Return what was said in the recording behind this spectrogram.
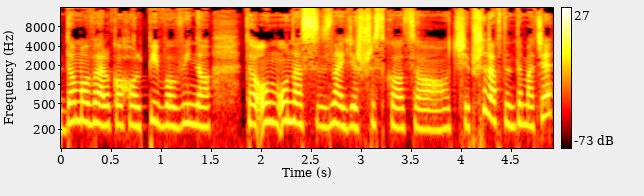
domowy alkohol, piwo, wino, to u, u nas znajdziesz wszystko, co ci się przyda w tym temacie.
